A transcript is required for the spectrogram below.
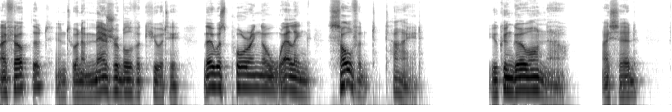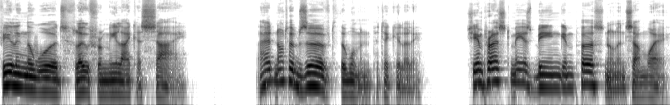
I felt that into an immeasurable vacuity there was pouring a welling, solvent tide. You can go on now, I said, feeling the words flow from me like a sigh. I had not observed the woman particularly. She impressed me as being impersonal in some way.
